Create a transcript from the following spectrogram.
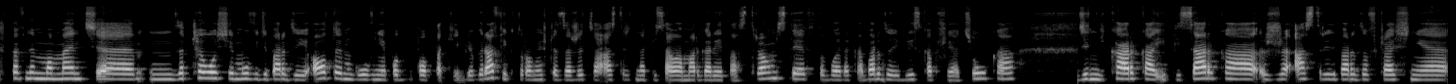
w pewnym momencie mm, zaczęło się mówić bardziej o tym, głównie po, po takiej biografii, którą jeszcze za życia Astrid napisała Margareta Stromstedt, to była taka bardzo jej bliska przyjaciółka, dziennikarka i pisarka, że Astrid bardzo wcześnie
